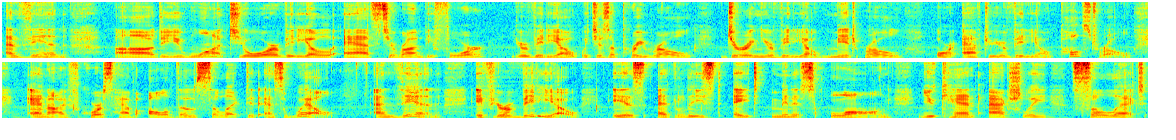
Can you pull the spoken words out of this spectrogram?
And then, uh, do you want your video ads to run before your video, which is a pre-roll, during your video, mid-roll, or after your video, post-roll. And I, of course, have all of those selected as well. And then, if your video is at least eight minutes long, you can actually select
